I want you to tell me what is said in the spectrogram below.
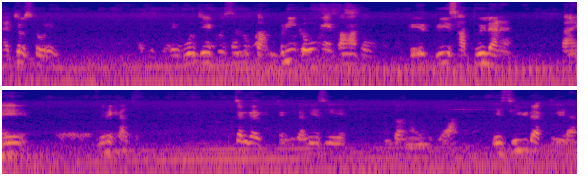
ਨੈਚੁਰਲ ਸਟੋਰੇਜ ਤੇ ਹੁਣ ਜੇ ਕੋਈ ਸਾਨੂੰ ਕੰਪਨੀ ਕਹੂਗੀ ਤਾਂ ਤੋਂ ਕਿ ਵੀ ਸਾਥੋਂ ਹੀ ਲੈਣਾ ਤਾਂ ਇਹ ਮੇਰੇ ਖਿਆਲ 'ਚ ਚੰਗਾ ਚੰਗੀ ਗੱਲ ਨਹੀਂ ਅਸੀਂ ਇਹ ਤਾਂ ਉਹਨਾਂ ਨੂੰ ਕਿਹਾ, ਇਹ ਸੀਡ ਐਕਟ ਜਿਹੜਾ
